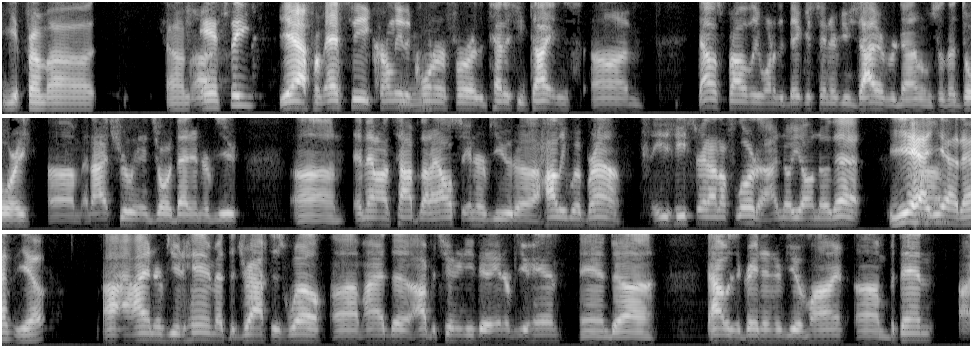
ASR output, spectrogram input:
D from uh, um, uh, SC. Yeah, from SC. Currently, mm-hmm. the corner for the Tennessee Titans. Um, that was probably one of the biggest interviews I've ever done. was with Adoree, um, and I truly enjoyed that interview. Um, and then on top of that, I also interviewed uh, Hollywood Brown. He's he's straight out of Florida. I know y'all know that. Yeah, um, yeah, that's yep. I, I, interviewed him at the draft as well. Um, I had the opportunity to interview him, and uh, that was a great interview of mine. Um, but then uh,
